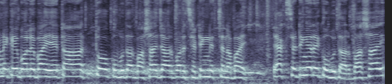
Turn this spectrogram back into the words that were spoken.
অনেকেই বলে, ভাই, এটা তো কবুতর বাসায় যাওয়ার পরে সেটিং নিচ্ছে না। ভাই, এক সেটিংয়ের এই কবুতর বাসায়,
